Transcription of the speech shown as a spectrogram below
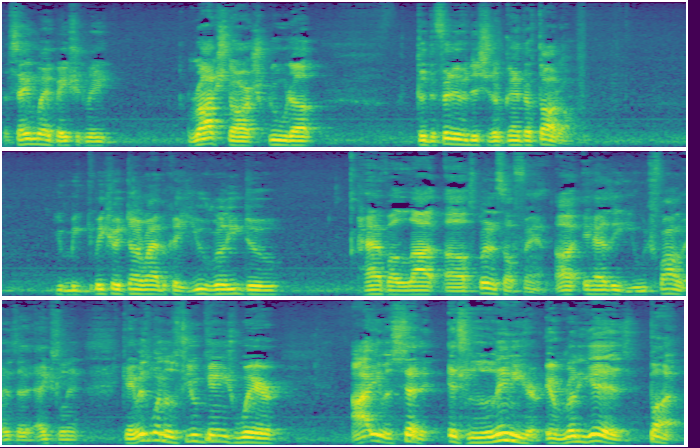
the same way basically Rockstar screwed up the definitive edition of Grand Theft Auto. You make, make sure it's done right because you really do have a lot of Splinter Cell fans. Uh, it has a huge following. It's an excellent game. It's one of those few games where I even said it. It's linear. It really is, but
